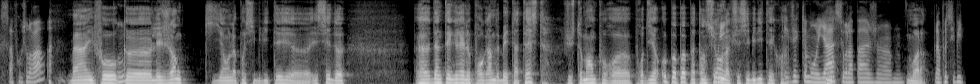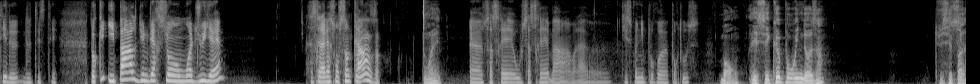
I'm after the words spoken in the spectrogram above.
ça fonctionnera. Ben, il faut que les gens qui ont la possibilité euh, essaient de. Euh, d'intégrer le programme de bêta test justement pour, euh, pour dire hop hop hop attention l'accessibilité quoi. Exactement, il y a mm. sur la page voilà. la possibilité de, de, tester. Donc il parle d'une version au mois de juillet. Ça serait la version 115. Oui. Euh, ça serait ou ça serait ben voilà euh, disponible pour euh, pour tous. Bon, et c'est que pour Windows hein? Tu sais pas.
